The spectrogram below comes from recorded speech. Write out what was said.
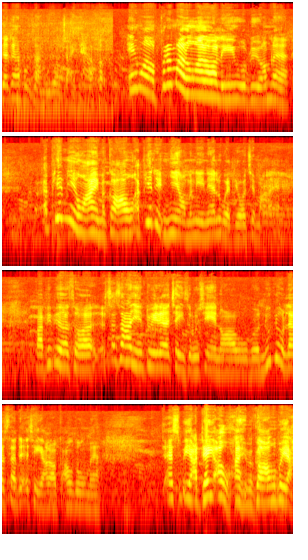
တက်တက်ပုံစံမျိုးတော့ကြိုက်တယ်အင်းမပထမတော့ကတော့လေဟိုဘယ်လိုပြောမလဲအပြစ်မြင်သွားရင်မကောင်းအပြစ်တွေမြင်အောင်မနေနဲ့လို့ပဲပြောချင်ပါတယ်ဘာဖြစ်ဖြစ်ဆိုတော့ဆက်စားရင်တွေ့တဲ့အချိန်ဆိုလို့ရှိရင်တော့ဟိုနုပြိုလက်ဆက်တဲ့အချိန်ကတော့အကောင်းဆုံးပဲ SPR ဒိတ်အောက်ဟိုင်းမကောင်းဘူးဗျာ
